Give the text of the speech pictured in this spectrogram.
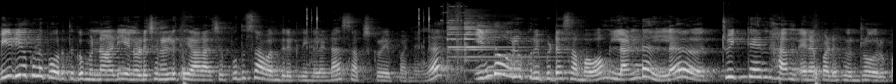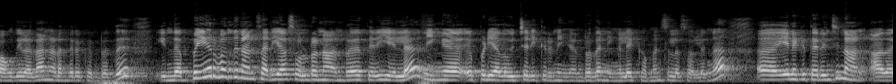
வீடியோக்குள்ள போகிறதுக்கு முன்னாடி என்னோட சேனலுக்கு யாராச்சும் புதுசாக வந்திருக்கிறீங்களா சப்ஸ்கிரைப் பண்ணுங்கள் இந்த ஒரு குறிப்பிட்ட சம்பவம் லண்டனில் லண்டன்ல ட்விக்கன்ஹம் எனப்படுகின்ற ஒரு பகுதியில் தான் நடந்திருக்கின்றது. இந்த பெயர் வந்து நான் சரியாக சொல்கிறேனான்றது தெரியல. நீங்கள் எப்படி அதை உச்சரிக்கிறீங்கன்றதை நீங்களே கமெண்ட்ஸில் சொல்லுங்கள் எனக்கு தெரிஞ்சு நான் அதை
